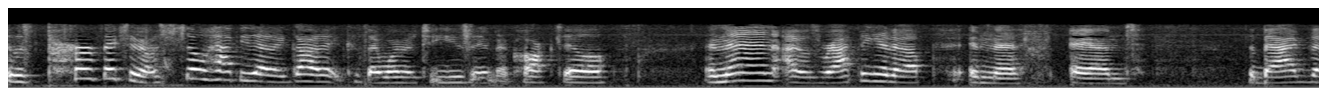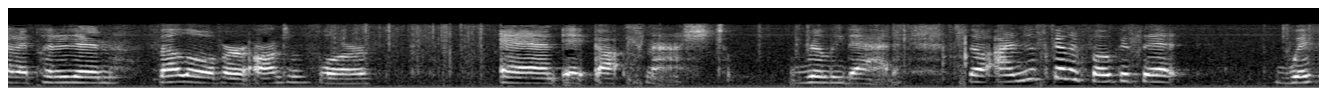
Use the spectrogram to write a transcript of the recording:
It was perfect, and I was so happy that I got it because I wanted to use it in a cocktail. And then I was wrapping it up in this, and the bag that I put it in fell over onto the floor, and it got smashed really bad. So I'm just going to focus it with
